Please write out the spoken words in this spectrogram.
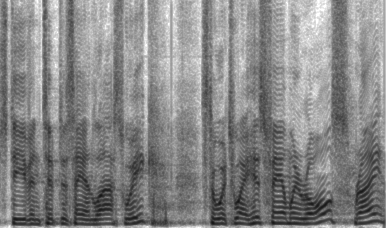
Stephen tipped his hand last week as to which way his family rolls, right?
